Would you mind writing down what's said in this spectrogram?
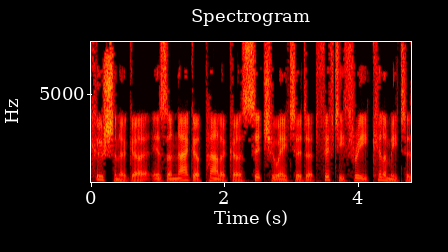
Kushinagar is a Nagar Palika situated at 53 km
